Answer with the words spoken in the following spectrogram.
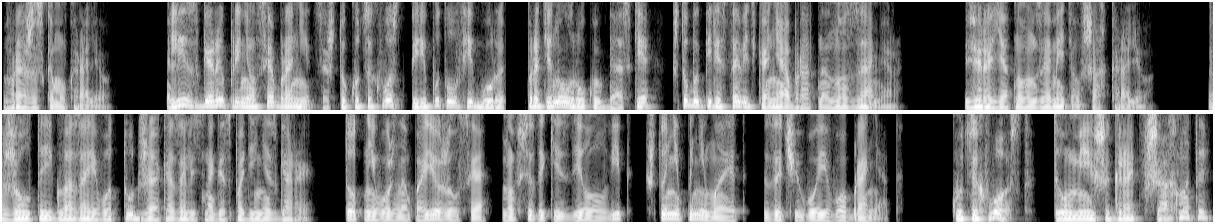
вражескому королю. Лис с горы принялся брониться, что Куцехвост перепутал фигуры, протянул руку к доске, чтобы переставить коня обратно, но замер. Вероятно, он заметил шах королю. Желтые глаза его тут же оказались на господине с горы. Тот невольно поежился, но все-таки сделал вид, что не понимает, за чего его бронят. «Куцехвост, ты умеешь играть в шахматы?»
